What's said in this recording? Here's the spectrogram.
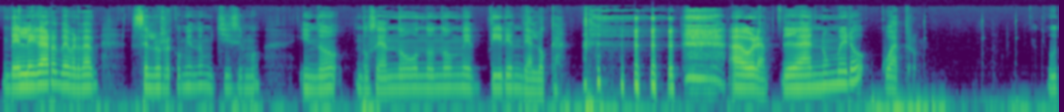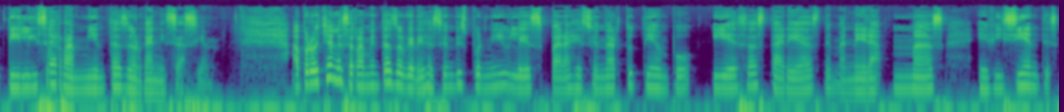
delegar de verdad se los recomiendo muchísimo y no, o sea, no, no, no me tiren de a loca. Ahora, la número cuatro. Utiliza herramientas de organización. Aprovecha las herramientas de organización disponibles para gestionar tu tiempo y esas tareas de manera más eficientes.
